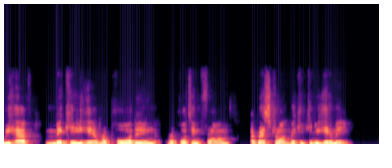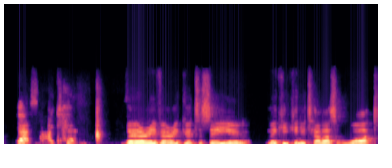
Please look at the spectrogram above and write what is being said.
We have Mickey here reporting, reporting from a restaurant. Mickey, can you hear me? Yes, I can. Very, very good to see you. Mickey, can you tell us what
